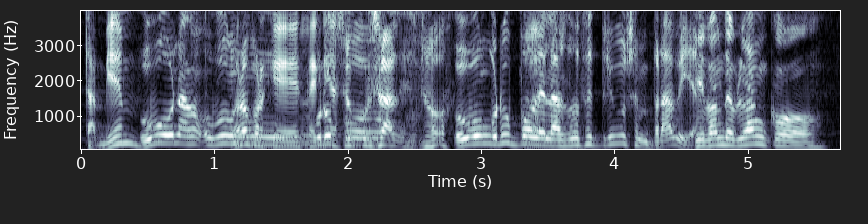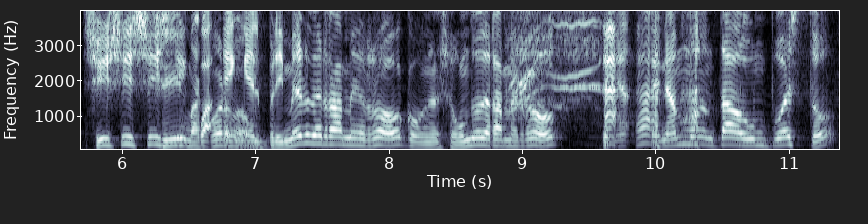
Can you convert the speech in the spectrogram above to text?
También. Hubo, una, hubo Bueno, un porque tenía grupo- sucursales, ¿no? Hubo un grupo de las 12 tribus en Pravia. Que iban de blanco. Sí, sí, sí, Sí, sí. me acuerdo. En el primer derrame rock o en el segundo derrame rock tenía- tenían montado un puesto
